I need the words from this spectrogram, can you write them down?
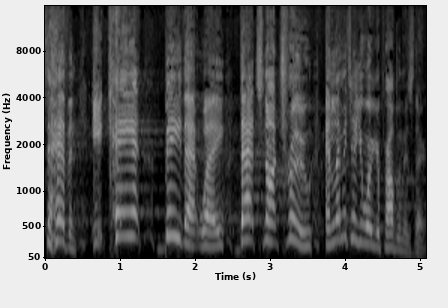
to heaven? It can't be that way. That's not true. And let me tell you where your problem is there.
